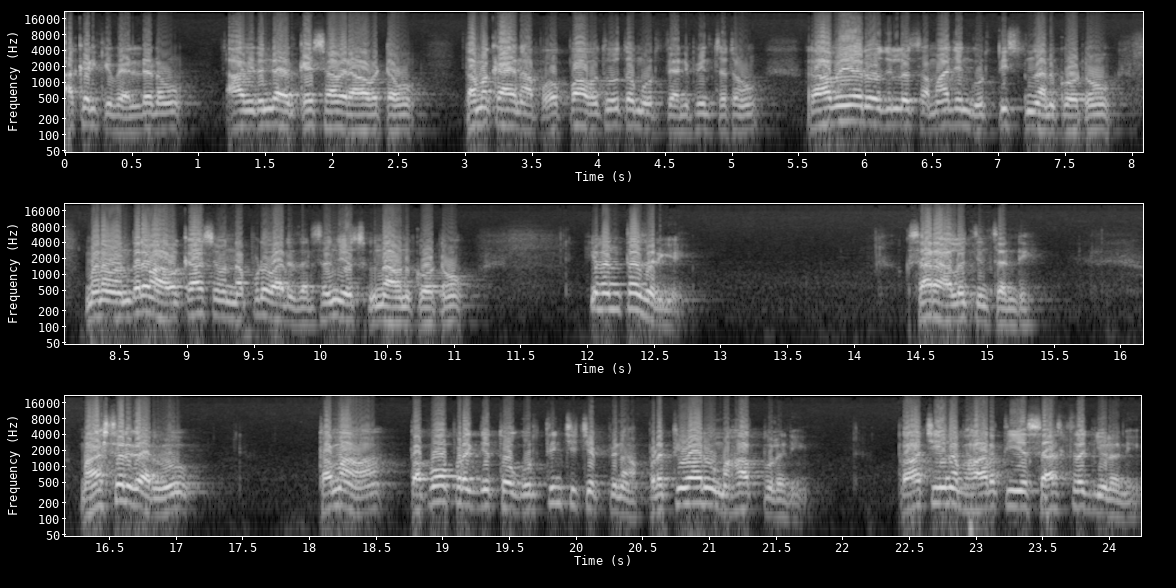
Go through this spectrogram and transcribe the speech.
అక్కడికి వెళ్ళడం ఆ విధంగా వెంకటేశ్వర రావటం తమకాయన ఆయన గొప్ప అవధూతమూర్తి అనిపించటం రాబోయే రోజుల్లో సమాజం గుర్తిస్తుంది అనుకోవటం మనం అందరం అవకాశం ఉన్నప్పుడు వారిని దర్శనం చేసుకుందాం అనుకోవటం ఇవంతా జరిగాయి. ఒకసారి ఆలోచించండి. మాస్టర్ గారు తమ తపోప్రజ్ఞతో గుర్తించి చెప్పిన ప్రతివారు మహాత్ములని ప్రాచీన భారతీయ శాస్త్రజ్ఞులని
